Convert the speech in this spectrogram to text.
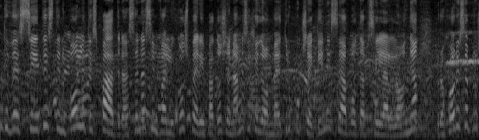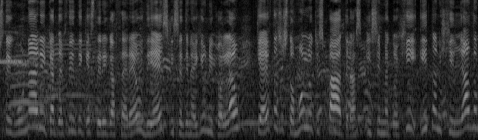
Pink the City στην πόλη της Πάτρας. Ένα συμβαλικός περίπατος 1,5 χιλιόμετρου που ξεκίνησε από τα Ψηλαλόνια, προχώρησε προς τη Γούναρη, κατευθύνθηκε στη Ρίγα Φεραίου, διέσχισε την Αγίου Νικολάου και έφτασε στο μόλο της Πάτρας. Η συμμετοχή ήταν χιλιάδων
